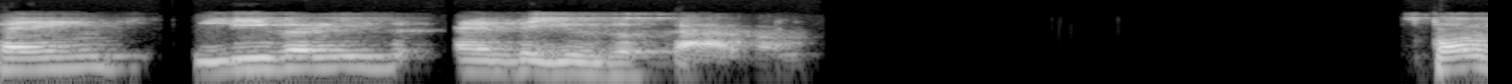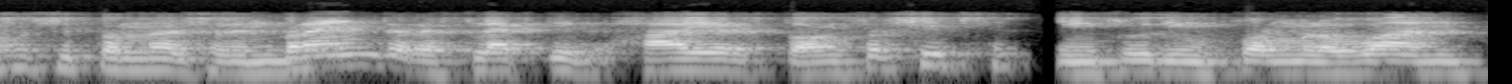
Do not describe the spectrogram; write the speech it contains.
paint, liveries, and the use of carbon. Sponsorship, commercial, and brand reflected higher sponsorships, including Formula One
